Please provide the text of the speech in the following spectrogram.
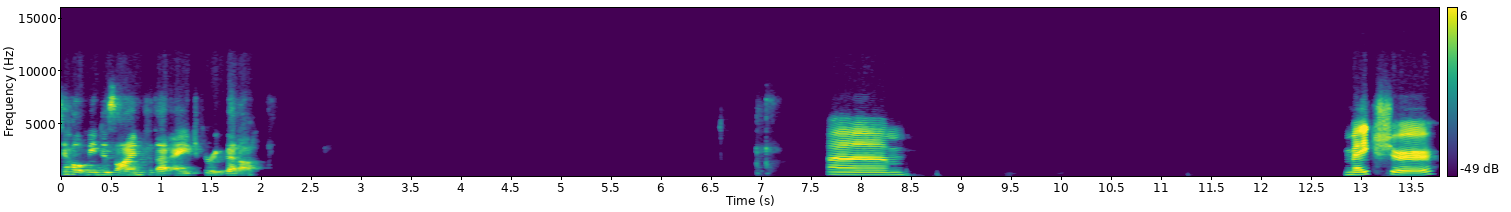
to help me design for that age group better? Um, make sure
